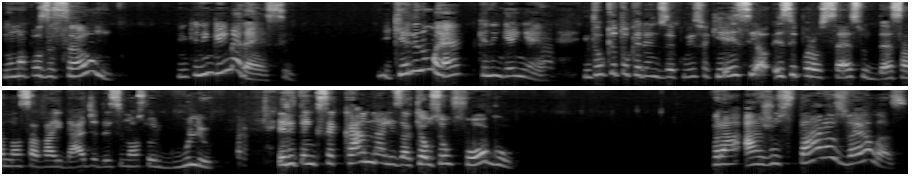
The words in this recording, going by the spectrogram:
Numa posição em que ninguém merece. E que ele não é, porque ninguém é. Então, o que eu estou querendo dizer com isso é que esse, esse processo dessa nossa vaidade, desse nosso orgulho, ele tem que ser canalizado, que é o seu fogo, para ajustar as velas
